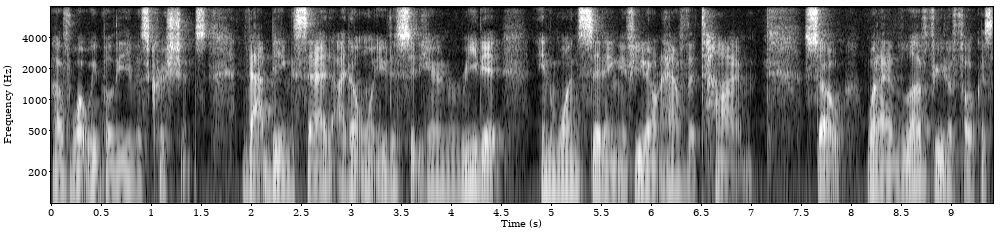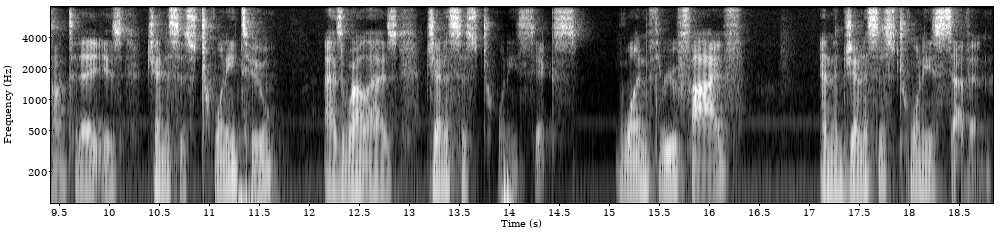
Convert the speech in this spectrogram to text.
of what we believe as Christians. That being said, I don't want you to sit here and read it in one sitting if you don't have the time. So, what I'd love for you to focus on today is Genesis 22 as well as Genesis 26, 1 through 5 and then Genesis 27.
